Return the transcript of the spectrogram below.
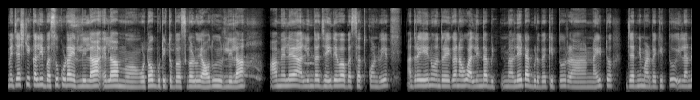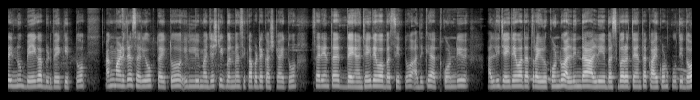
ಮೆಜೆಸ್ಟಿಕ್ಕಲ್ಲಿ ಬಸ್ಸು ಕೂಡ ಇರಲಿಲ್ಲ. ಎಲ್ಲ ಹೊರ್ಟೋಗ್ಬಿಟ್ಟಿತ್ತು ಬಸ್ಗಳು, ಯಾವುದೂ ಇರಲಿಲ್ಲ. ಆಮೇಲೆ ಅಲ್ಲಿಂದ ಜಯದೇವ ಬಸ್ ಹತ್ಕೊಂಡ್ವಿ. ಆದರೆ ಏನು ಅಂದರೆ ಈಗ ನಾವು ಅಲ್ಲಿಂದ ಬಿಟ್ ಲೇಟಾಗಿ ಬಿಡಬೇಕಿತ್ತು. ನೈಟ್ ಜರ್ನಿ ಮಾಡಬೇಕಿತ್ತು. ಇಲ್ಲಾಂದರೆ ಇನ್ನೂ ಬೇಗ ಬಿಡಬೇಕಿತ್ತು. ಹಂಗೆ ಮಾಡಿದರೆ ಸರಿ ಹೋಗ್ತಾ ಇತ್ತು. ಇಲ್ಲಿ ಮೆಜೆಸ್ಟಿಕ್ ಬಂದಮೇಲೆ ಸಿಕ್ಕಾಪಟ್ಟೆ ಕಷ್ಟ ಆಯಿತು. ಸರಿ ಅಂತ ಜಯದೇವ ಬಸ್ ಇತ್ತು. ಅದಕ್ಕೆ ಹತ್ಕೊಂಡು, ಅಲ್ಲಿ ಜಯದೇವದ ಹತ್ರ ಇಳ್ಕೊಂಡು ಅಲ್ಲಿಂದ ಅಲ್ಲಿ ಬಸ್ ಬರುತ್ತೆ ಅಂತ ಕಾಯ್ಕೊಂಡು ಕೂತಿದ್ದೋ.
